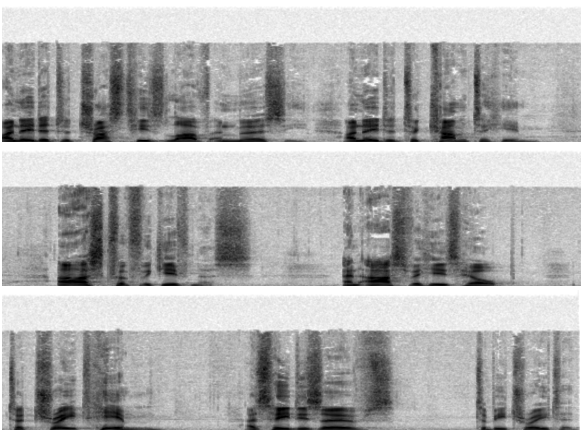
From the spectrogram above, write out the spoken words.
I needed to trust His love and mercy. I needed to come to Him, ask for forgiveness, and ask for His help to treat Him as He deserves to be treated.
